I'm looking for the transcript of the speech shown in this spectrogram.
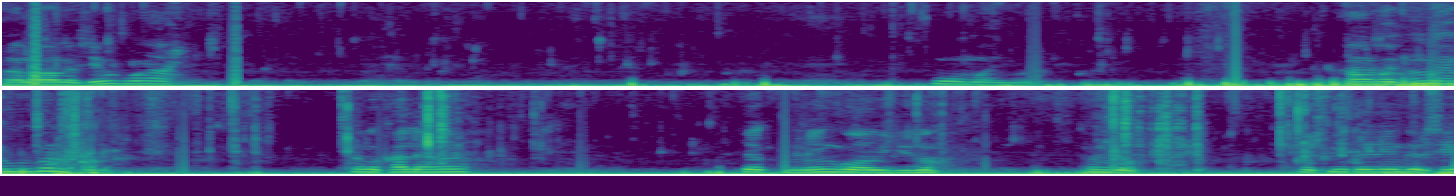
હાલો, આવે છે એવું ઓ માય ગોડ હા ભાઈ હું એવું કોને છું હવે ખાલી હવે એક લીંગો આવી ગયું સમજો મછલી તેની અંદર છે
